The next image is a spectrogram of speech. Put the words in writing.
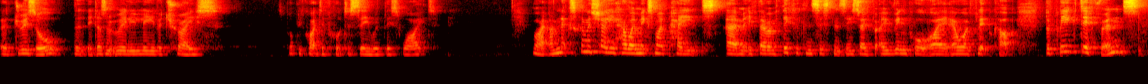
a drizzle, it doesn't really leave a trace. It's probably quite difficult to see with this white. Right, I'm next going to show you how I mix my paints um, if they're a thicker consistency, so for a ring pour or a, or a flip cup. The big difference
